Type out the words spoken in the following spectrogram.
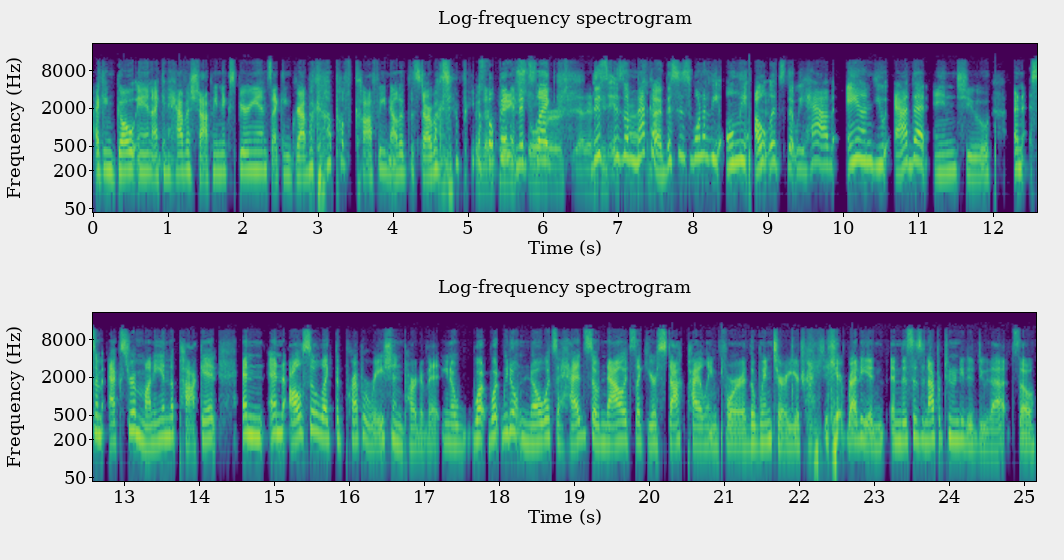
I can go in, I can have a shopping experience, I can grab a cup of coffee now that the Starbucks are reopened. And it's like, yeah, this is a mecca. This is one of the only outlets that we have. And you add that into and some extra money in the pocket and and also like the preparation part of it you know what what we don't know what's ahead so now it's like you're stockpiling for the winter. You're trying to get ready and and this is an opportunity to do that. So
